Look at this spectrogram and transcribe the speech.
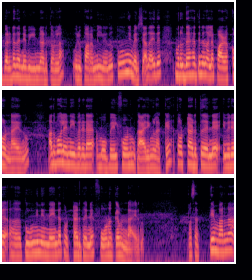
ഇവരുടെ തന്നെ വീടിനടുത്തുള്ള ഒരു പറമ്പിൽ നിന്ന് തൂങ്ങി മരിച്ചത്. അതായത് മൃതദേഹത്തിന് നല്ല പഴക്കം ഉണ്ടായിരുന്നു. അതുപോലെ തന്നെ ഇവരുടെ മൊബൈൽ ഫോണും കാര്യങ്ങളൊക്കെ തൊട്ടടുത്ത് തന്നെ ഇവർ തൂങ്ങി നിന്നതിന്റെ തൊട്ടടുത്ത് തന്നെ ഫോണൊക്കെ ഉണ്ടായിരുന്നു. അപ്പോൾ സത്യം പറഞ്ഞാൽ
